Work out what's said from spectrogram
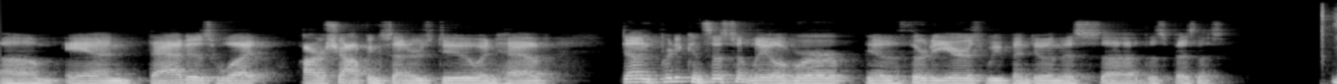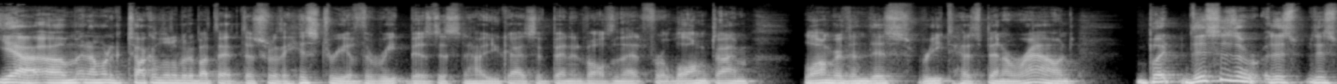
um, and that is what our shopping centers do and have done pretty consistently over you know the 30 years we've been doing this uh, this business. Yeah, um, and I want to talk a little bit about that, the sort of the history of the REIT business and how you guys have been involved in that for a long time, longer than this REIT has been around. But this is a this this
